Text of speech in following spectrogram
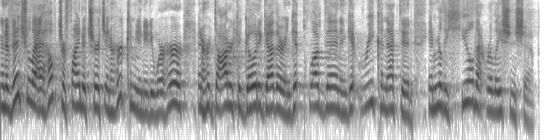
And eventually, I helped her find a church in her community where her and her daughter could go together and get plugged in and get reconnected and really heal that relationship.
